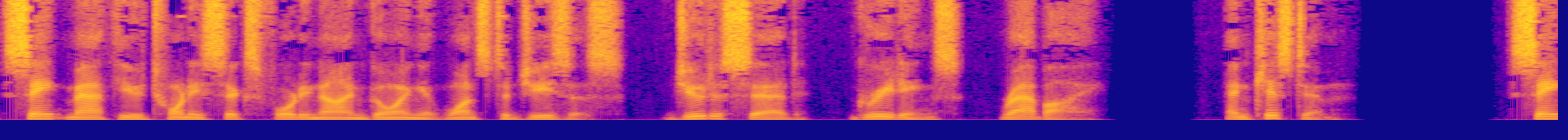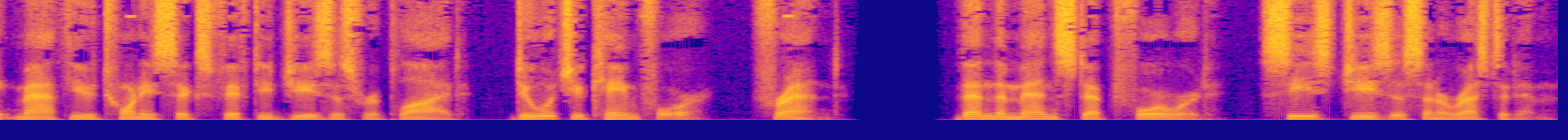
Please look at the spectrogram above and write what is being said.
St. Matthew 26:49 Going at once to Jesus, Judas said, Greetings, Rabbi, and kissed him. St. Matthew 26:50 Jesus replied, Do what you came for, friend. Then the men stepped forward, seized Jesus and arrested him.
